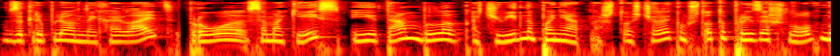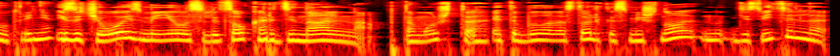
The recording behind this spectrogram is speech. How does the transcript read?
в закрепленный хайлайт про самокейс. И там было очевидно понятно, что с человеком что-то произошло внутренне, из-за чего изменилось лицо кардинально. Потому что это было настолько смешно. Ну, действительно,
